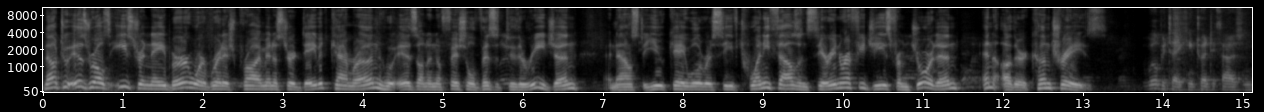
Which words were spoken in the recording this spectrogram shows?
Now to Israel's eastern neighbor, where British Prime Minister David Cameron, who is on an official visit to the region, announced the UK will receive 20,000 Syrian refugees from Jordan and other countries. We'll be taking 20,000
